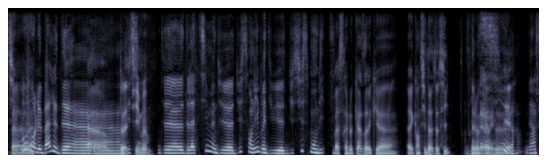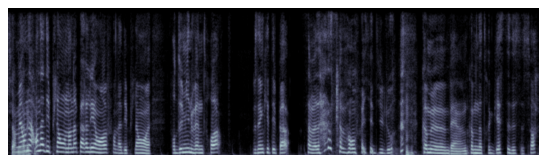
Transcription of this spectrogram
Tu Bah, ouvres le bal de, Ah, de la du- team. De, de la team du, du son libre et du, du sus mon beat. Bah, ce serait l'occasion avec, euh, avec Antidote aussi. Bien sûr, bien de sûr. Mais on a, on a des plans, on en a parlé en off, on a des plans euh, pour 2023. Vous inquiétez pas, ça va, ça va envoyer du lourd. comme, euh, ben, comme notre guest de ce soir,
